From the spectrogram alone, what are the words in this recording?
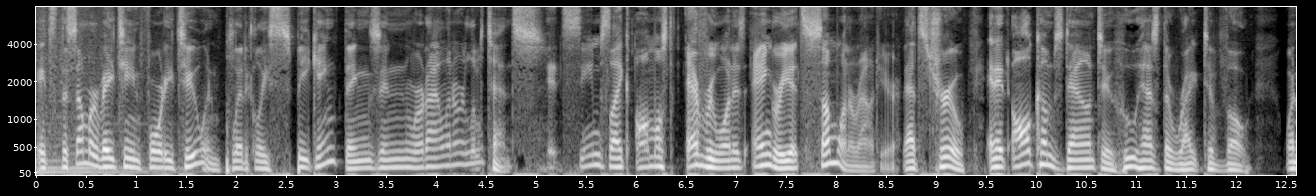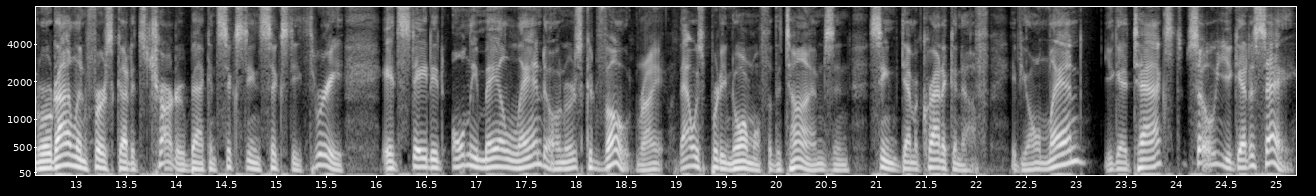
It's the summer of 1842, and politically speaking, things in Rhode Island are a little tense. It seems like almost everyone is angry at someone around here. That's true. And it all comes down to who has the right to vote. When Rhode Island first got its charter back in 1663, it stated only male landowners could vote. Right. That was pretty normal for the times and seemed democratic enough. If you own land, you get taxed, so you get a say.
